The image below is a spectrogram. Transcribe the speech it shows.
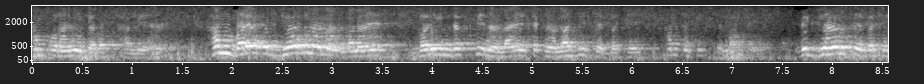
हम पुरानी व्यवस्था ले आए हम बड़े उद्योग न बनाए, बड़ी इंडस्ट्री न लाए टेक्नोलॉजी से बचे, हम तो पीछे लौटे विज्ञान से बचे,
